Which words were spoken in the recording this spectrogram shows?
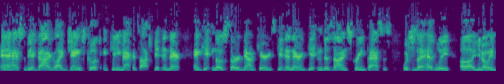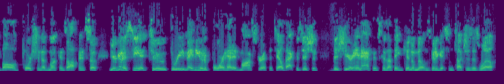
And it has to be a guy like James Cook and Kenny McIntosh getting in there and getting those third down carries, getting in there and getting design screen passes, which is a heavily, uh, you know, involved portion of Monken's offense. So you're going to see a two, three, maybe even a four headed monster at the tailback position this year in Athens because I think Kendall Milton's going to get some touches as well.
